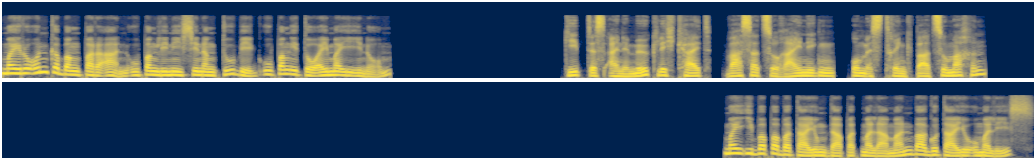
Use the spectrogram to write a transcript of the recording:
Mayroon ka bang paraan upang linisin ang tubig upang ito ay maiinom? Gibt es eine Möglichkeit, Wasser zu reinigen, um es trinkbar zu machen? May iba pa ba tayong dapat malaman bago tayo umalis?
